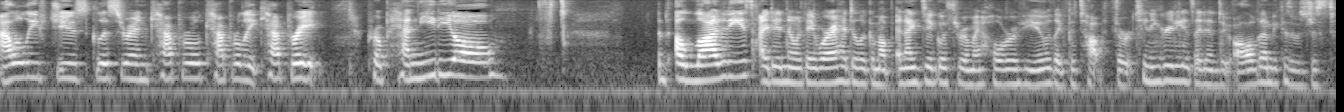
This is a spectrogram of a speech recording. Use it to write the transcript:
aloe leaf juice, glycerin, caprol, caprolate, caprate, propanediol, a lot of these I didn't know what they were. I had to look them up and I did go through my whole review, like the top 13 ingredients. I didn't do all of them because it was just,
